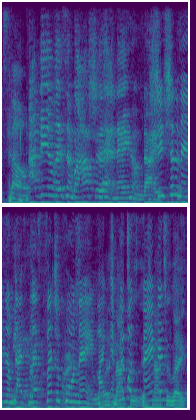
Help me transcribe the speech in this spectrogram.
So I didn't listen, but I should have named him Dice. she should have named him Dice because that's such a cool name. Like Well, if we not was too, it's not too late.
